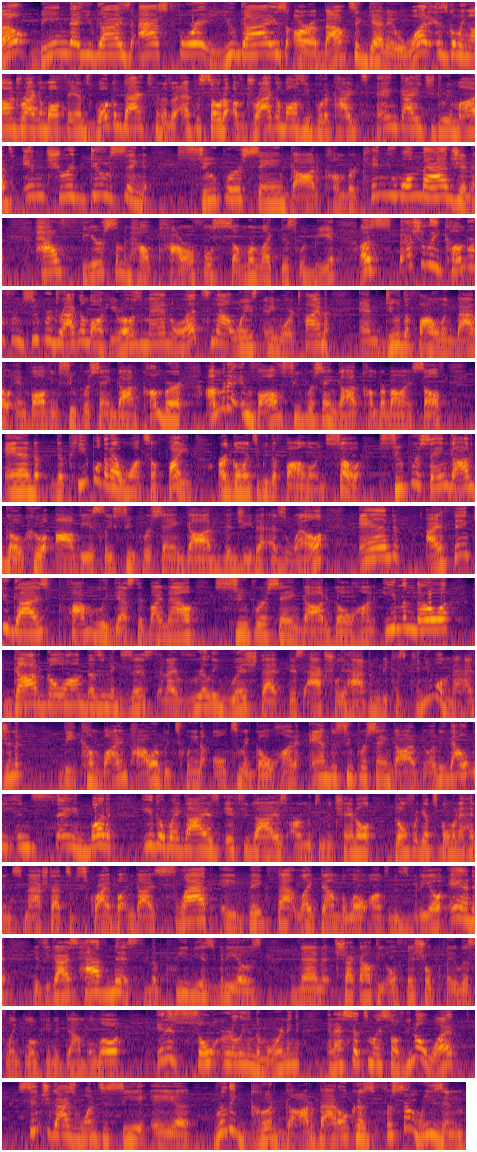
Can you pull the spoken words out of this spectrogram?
Well, being that you guys asked for it, you guys are about to get it. What is going on, Dragon Ball fans? Welcome back to another episode of Dragon Ball Z Budokai Tenkaichi 3 Mods introducing Super Saiyan God Cumber. Can you imagine how fearsome and how powerful someone like this would be? Especially Cumber from Super Dragon Ball Heroes, man. Let's not waste any more time and do the following battle involving Super Saiyan God Cumber. I'm going to involve Super Saiyan God Cumber by myself, and the people that I want to fight are going to be the following. So, Super Saiyan God Goku, obviously Super Saiyan God Vegeta as well, and I think you guys probably guessed it by now, Super Saiyan God Gohan. Even though God Gohan doesn't exist, and I really wish that this actually happened, because can you imagine the combined power between Ultimate Gohan and the Super Saiyan God ability, that would be insane. But either way, guys, if you guys are new to the channel, don't forget to go ahead and smash that subscribe button, guys. Slap a big fat like down below onto this video. And if you guys have missed the previous videos, then check out the official playlist link located down below. It is so early in the morning, and I said to myself, you know what? Since you guys wanted to see a uh, really good God battle, because for some reason,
